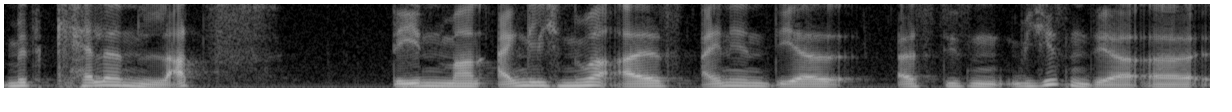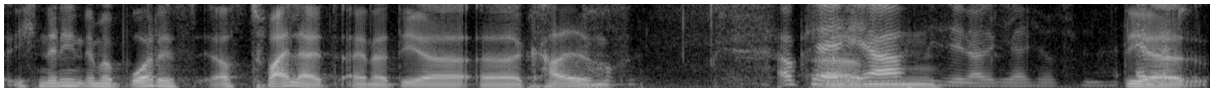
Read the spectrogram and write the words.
mit Kellen Lutz, den man eigentlich nur als einen der, als diesen, wie hieß denn der? Äh, ich nenne ihn immer Boris aus Twilight, einer der äh, Cullens. Okay, ja, ähm, die sehen alle gleich aus. Der, Emmett.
